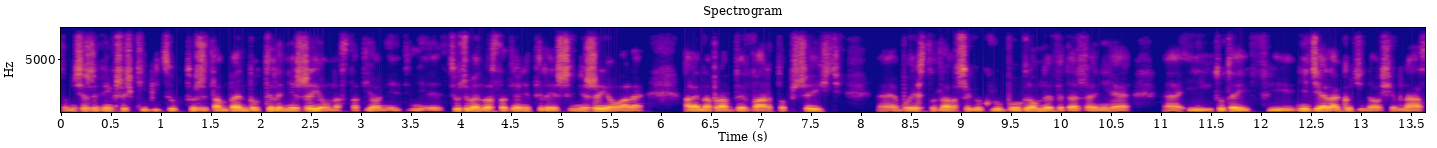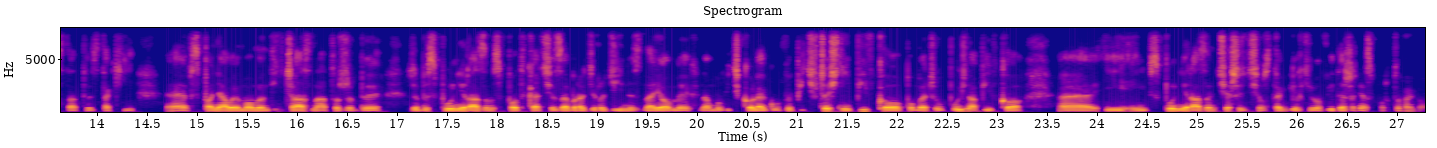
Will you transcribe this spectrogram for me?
to myślę, że większość kibiców, którzy tam będą, tyle nie żyją na stadionie, nie, którzy będą na stadionie, tyle jeszcze nie żyją, ale, ale naprawdę warto przyjść, bo jest to dla naszego klubu ogromne wydarzenie e, i tutaj w niedziela godzina 18 to jest taki e, wspaniały moment i czas na to, żeby, żeby wspólnie razem spotkać się, zabrać rodziny, znajomych, namówić kolegów, wypić wcześniej piwko, po meczu pójść na piwko i, i wspólnie razem cieszyć się z tak wielkiego wydarzenia sportowego.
